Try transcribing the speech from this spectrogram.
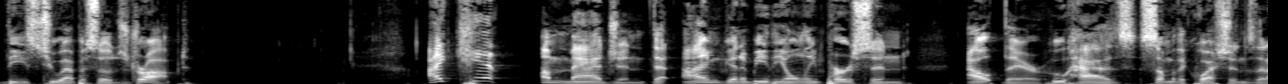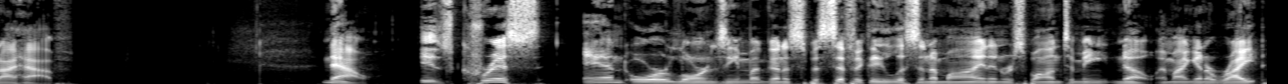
these two episodes dropped. I can't imagine that I'm going to be the only person out there who has some of the questions that I have. Now, is Chris and or Lauren Zima going to specifically listen to mine and respond to me? No. Am I going to write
